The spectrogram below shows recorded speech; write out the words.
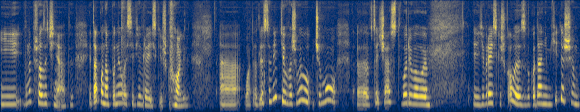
І вона пішла зачиняти. І так вона опинилася в єврейській школі. Е, От. А для совєтів важливо, чому е, в цей час створювали єврейські школи з викладанням їдишем.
